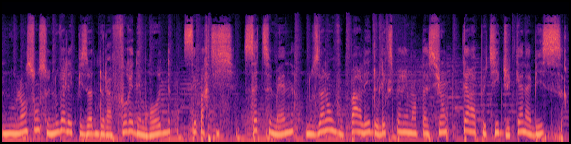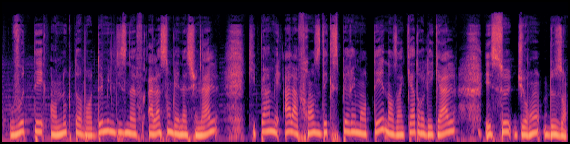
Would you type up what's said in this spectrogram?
nous lançons ce nouvel épisode de la Forêt d'émeraude. C'est parti. Cette semaine, nous allons vous parler de l'expérimentation thérapeutique du cannabis votée en octobre 2019 à l'Assemblée nationale qui permet à la France d'expérimenter dans un cadre légal et ce durant deux ans.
